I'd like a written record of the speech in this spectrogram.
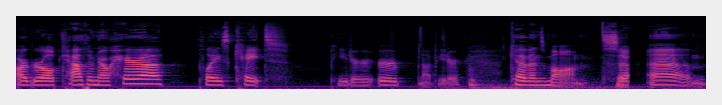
our girl Catherine O'Hara plays Kate, Peter, or not Peter, Kevin's mom. So, um,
